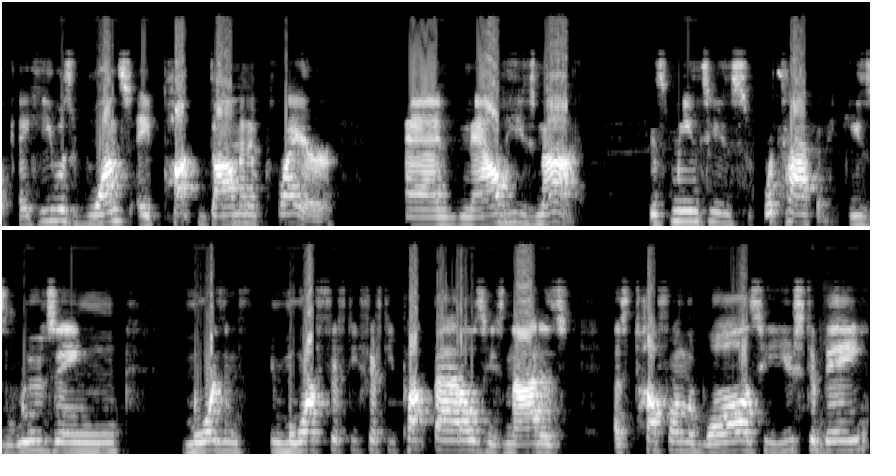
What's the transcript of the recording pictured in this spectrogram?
Okay? He was once a puck dominant player, and now he's not. This means he's what's happening? He's losing more than more 50-50 puck battles. He's not as as tough on the wall as he used to be,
